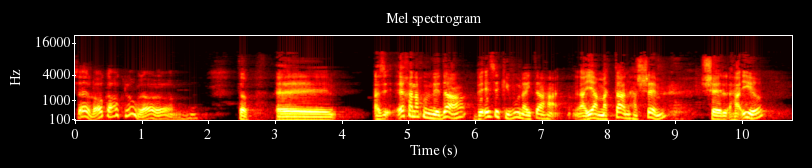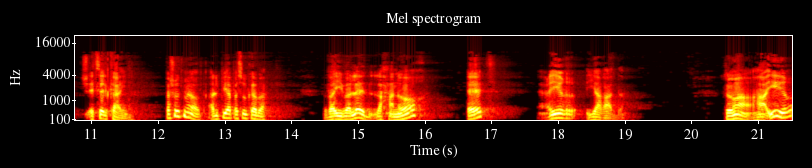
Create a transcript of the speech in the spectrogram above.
בסדר, לא קרה כלום, לא, לא. טוב, אה, אז איך אנחנו נדע באיזה כיוון הייתה, היה מתן השם של העיר אצל קין? פשוט מאוד, על פי הפסוק הבא. ויוולד לחנוך את עיר ירד. כלומר, העיר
